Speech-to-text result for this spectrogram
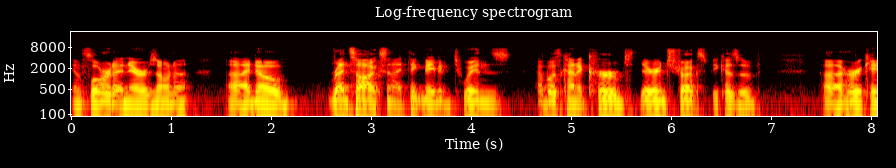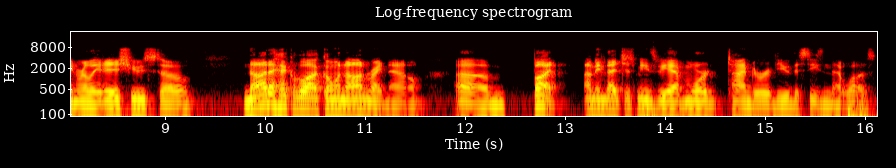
in Florida and Arizona. Uh, I know Red Sox and I think maybe the Twins have both kind of curbed their instructs because of uh, hurricane related issues. So, not a heck of a lot going on right now. Um, but I mean, that just means we have more time to review the season that was.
